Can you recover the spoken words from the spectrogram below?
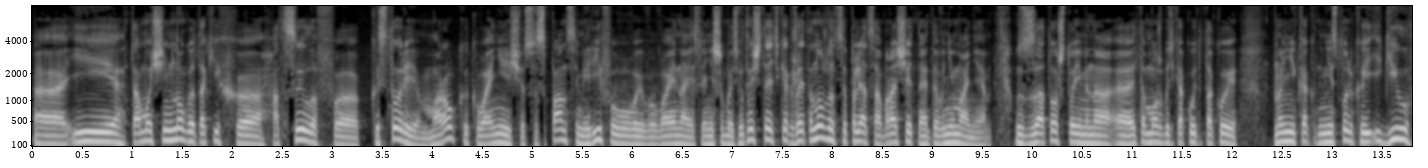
Э, и там очень много таких э, отсылов э, к истории Марокко, к войне еще с испанцами, рифовая война, если не ошибаюсь. Вот вы считаете, как за это нужно цепляться, обращать на это внимание? За то, что именно это может быть какой-то такой, ну, не, как, не столько ИГИЛ,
